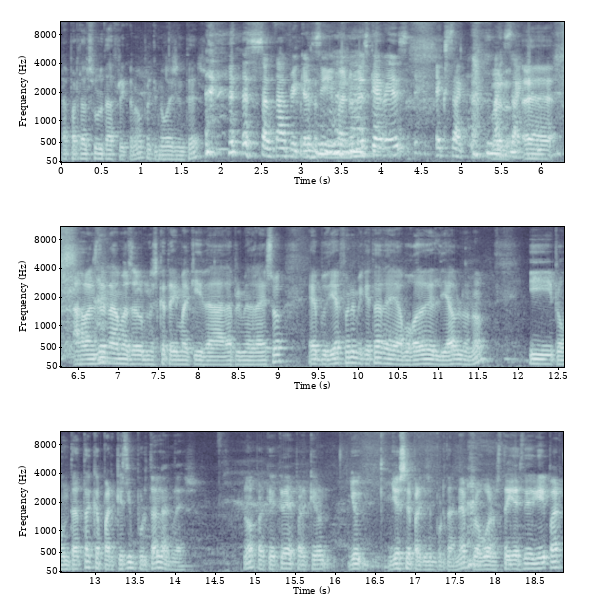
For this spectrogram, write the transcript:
la part del sud d'Àfrica, no? Perquè no ho hagi entès. South Africa, sí, bueno, més que res, exacte. Bueno, exacte. eh, abans d'anar amb els alumnes que tenim aquí de, de primer de l'ESO, eh, volia fer una miqueta d'abogado del diablo, no? I preguntar-te que per què és important l'anglès. No? Perquè crec, perquè jo, jo sé per què és important, eh? però bueno, estic, aquí per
